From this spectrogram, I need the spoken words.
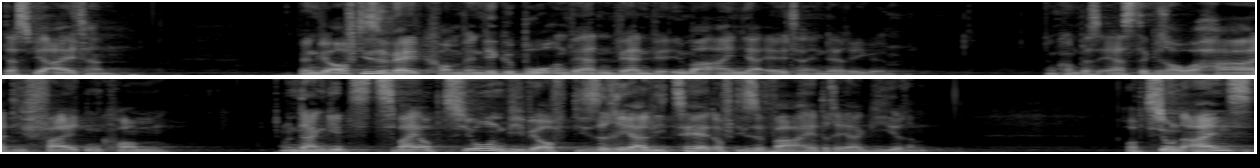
dass wir altern. Wenn wir auf diese Welt kommen, wenn wir geboren werden, werden wir immer ein Jahr älter in der Regel. Dann kommt das erste graue Haar, die Falten kommen, und dann gibt es zwei Optionen, wie wir auf diese Realität, auf diese Wahrheit reagieren. Option 1,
